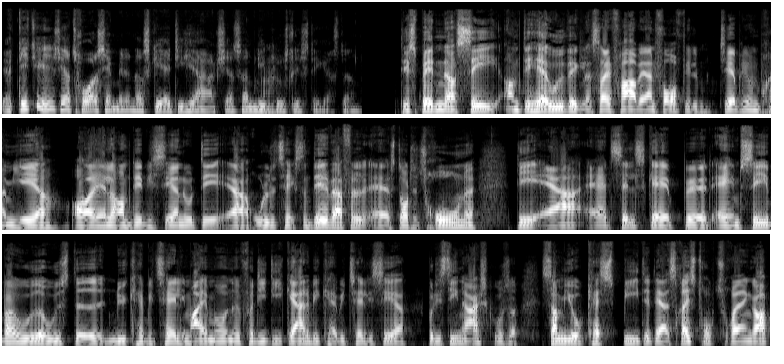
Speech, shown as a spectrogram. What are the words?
Ja, det er det, jeg tror simpelthen, der sker i de her aktier, som lige mm. pludselig stikker afsted. Det er spændende at se, om det her udvikler sig fra at være en forfilm til at blive en premiere, og, eller om det, vi ser nu, det er rulleteksten. Det i hvert fald er, står til trone, det er, at selskabet AMC var ude og udstede ny kapital i maj måned, fordi de gerne vil kapitalisere på de stigende aktiekurser, som jo kan speede deres restrukturering op.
